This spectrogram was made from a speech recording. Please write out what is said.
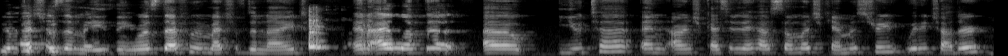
the match was amazing. It was definitely match of the night, and I love that uh, Yuta and Orange Cassidy they have so much chemistry with each other.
